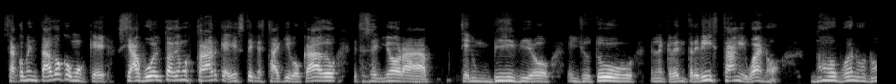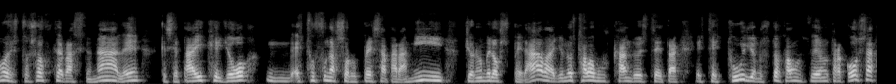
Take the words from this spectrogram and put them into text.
se ha comentado como que se ha vuelto a demostrar que Einstein está equivocado, este señor tiene un vídeo en YouTube en el que le entrevistan y bueno, no, bueno, no, esto es observacional, ¿eh? Que sepáis que yo, mm, esto fue una sorpresa para mí, yo no me lo esperaba, yo no estaba buscando este, este estudio, nosotros estábamos estudiando otra cosa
